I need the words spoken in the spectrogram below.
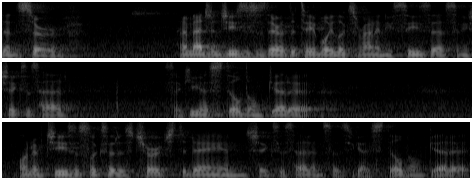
than serve. And imagine Jesus is there at the table. He looks around and he sees this and he shakes his head. It's like, you guys still don't get it. I wonder if Jesus looks at his church today and shakes his head and says, You guys still don't get it.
